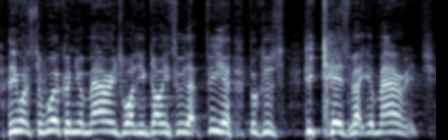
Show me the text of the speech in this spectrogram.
And he wants to work on your marriage while you're going through that fear because he cares about your marriage.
